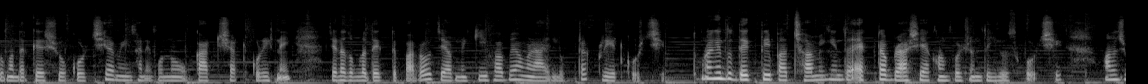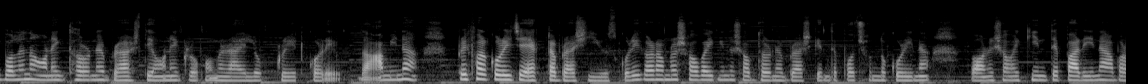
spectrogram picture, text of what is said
তোমাদেরকে শো করছি। আমি এখানে কোনো কাট শাট করি নাই। যেটা তোমরা দেখতে পারো যে আমি কীভাবে আমার আই লুকটা ক্রিয়েট করছি। তোমরা কিন্তু দেখতেই পাচ্ছ, আমি কিন্তু একটা ব্রাশই এখন পর্যন্ত ইউজ করছি। মানুষ বলে না, অনেক ধরনের ব্রাশ দিয়ে অনেক রকমের আই লুক ক্রিয়েট করে। তো আমি না প্রেফার করি যে একটা ব্রাশই ইউজ করি, কারণ আমরা সবাই কিন্তু সব ধরনের ব্রাশ কিনতে পছন্দ করি না, বা অনেক সময় কিনতে পারি না, আবার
